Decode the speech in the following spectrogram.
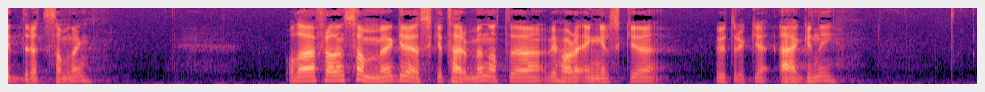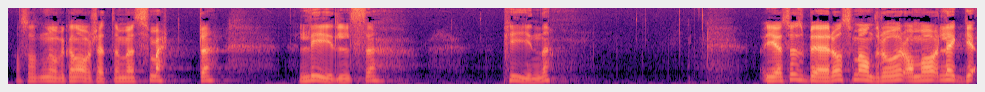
idrettssammenheng. Og det er fra den samme greske termen at eh, vi har det engelske uttrykket 'agony'. Altså noe vi kan oversette med smerte, lidelse, pine. Jesus ber oss med andre ord om å legge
